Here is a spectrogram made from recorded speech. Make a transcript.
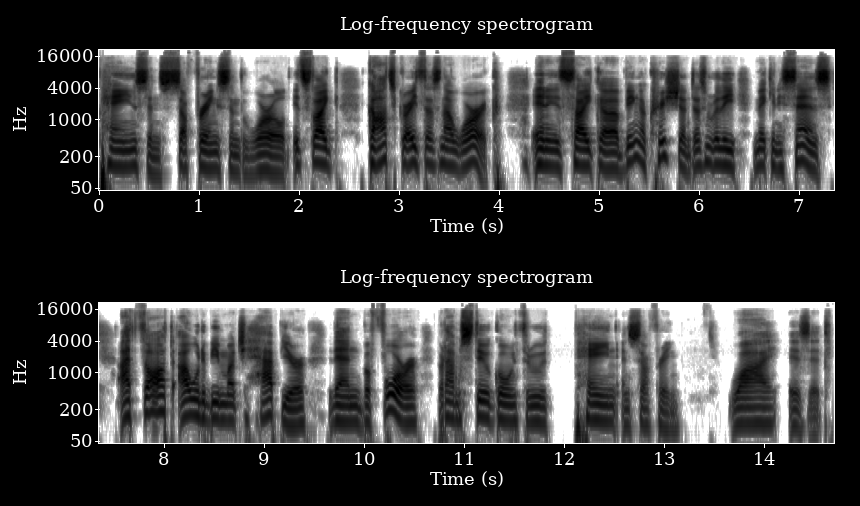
pains and sufferings in the world? It's like God's grace does not work. And it's like uh, being a Christian doesn't really make any sense. I thought I would be much happier than before, but I'm still going through pain and suffering. Why is it?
